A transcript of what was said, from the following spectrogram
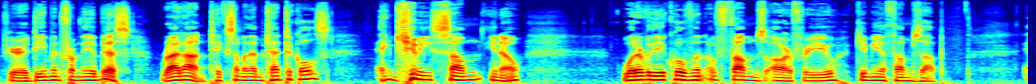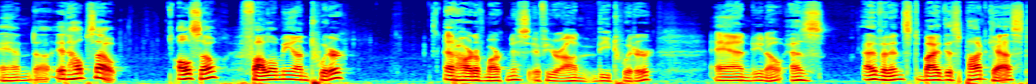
If you're a demon from the abyss, right on. Take some of them tentacles and give me some, you know, whatever the equivalent of thumbs are for you. Give me a thumbs up. And uh, it helps out. Also, follow me on Twitter at Heart of Markness if you're on the Twitter. And, you know, as evidenced by this podcast,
